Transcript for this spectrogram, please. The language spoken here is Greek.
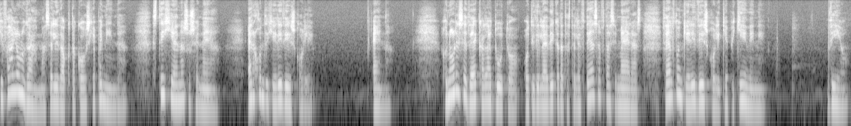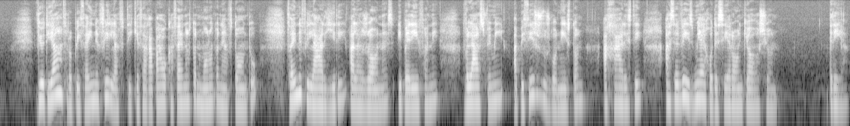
Κεφάλαιο Γ, σελίδα 850, στίχη 1 9. Έρχονται καιροί δύσκολοι. 1. Γνώρισε δε καλά τούτο, ότι δηλαδή κατά τα τελευταίας αυτάς ημέρας θα έλθουν καιροί δύσκολοι και επικίνδυνοι. 2. Διότι οι άνθρωποι θα είναι φύλαυτοι και θα αγαπά ο καθένας τον μόνο τον εαυτόν του, θα είναι φιλάργυροι, αλαζόνες, υπερήφανοι, βλάσφημοι, απειθήσους στους γονείς των, αχάριστοι, ασεβείς μη έχοντες ιερών και όσιων. 3.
